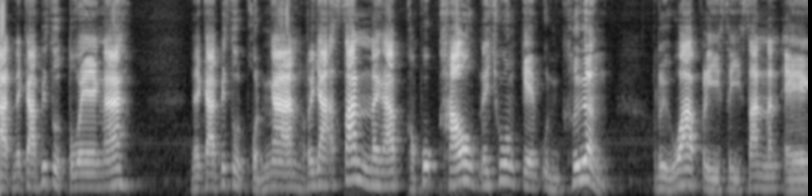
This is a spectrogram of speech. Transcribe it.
าสในการพิสูจน์ตัวเองนะ ในการพิสูจน์ผลงานระยะสั้นนะครับ ของพวกเขาในช่วงเกมอุ่นเครื่อง หรือว่าปรีซีซั่นนั่นเอง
